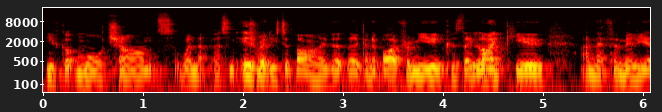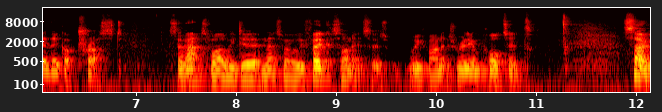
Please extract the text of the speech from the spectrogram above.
you've got more chance when that person is ready to buy that they're going to buy from you because they like you and they're familiar, they've got trust. So that's why we do it and that's why we focus on it. So we find it's really important. So,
